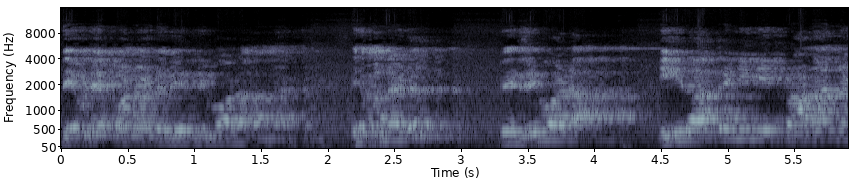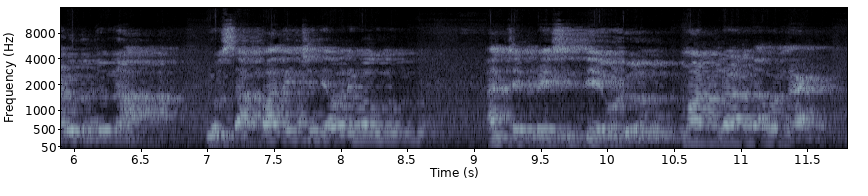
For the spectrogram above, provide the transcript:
దేవుడేమన్నాడు ఏమన్నాడు వెర్రివాడ అన్నాడు. ఏమన్నాడు? వెర్రివాడ ఈ రాత్రి నేను నీ ప్రాణాన్ని అడుగుతున్నా నువ్వు సంపాదించింది ఎవరి వగు? అని చెప్పేసి దేవుడు మాట్లాడుతూ ఉన్నాడు.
